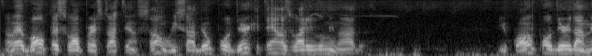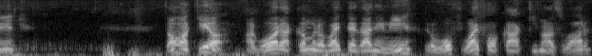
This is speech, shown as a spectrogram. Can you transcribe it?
Então é bom o pessoal prestar atenção e saber o poder que tem as varas iluminadas. E qual é o poder da mente. Então aqui, ó, agora a câmera vai pegar em mim, eu vou vai focar aqui nas varas.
